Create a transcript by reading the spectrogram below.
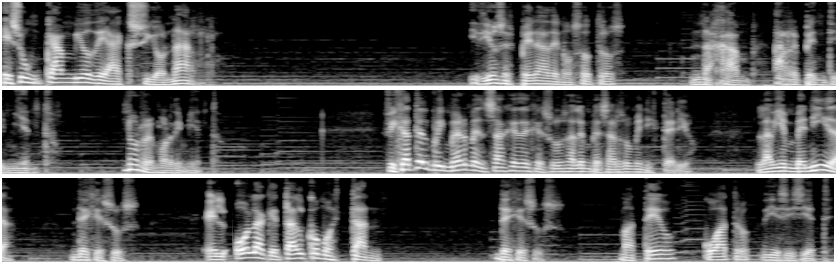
Es un cambio de accionar y Dios espera de nosotros Naham, arrepentimiento, no remordimiento. Fíjate el primer mensaje de Jesús al empezar su ministerio, la bienvenida de Jesús, el hola, ¿qué tal como están? de Jesús. Mateo 4, 17.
